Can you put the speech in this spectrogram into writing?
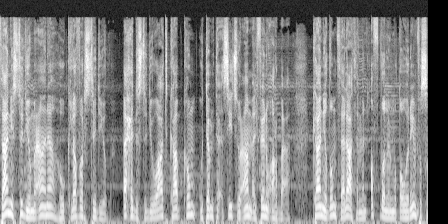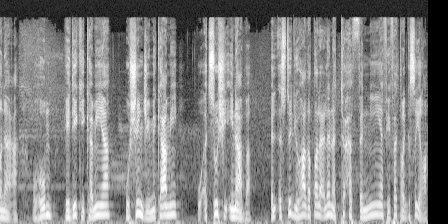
ثاني استوديو معانا هو Clover Studio أحد استديوهات كابكوم وتم تأسيسه عام 2004 كان يضم ثلاثة من أفضل المطورين في الصناعة وهم هيديكي كاميا وشينجي ميكامي وأتسوشي إينابا. الاستوديو هذا طلع لنا تحف فنية في فترة قصيرة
